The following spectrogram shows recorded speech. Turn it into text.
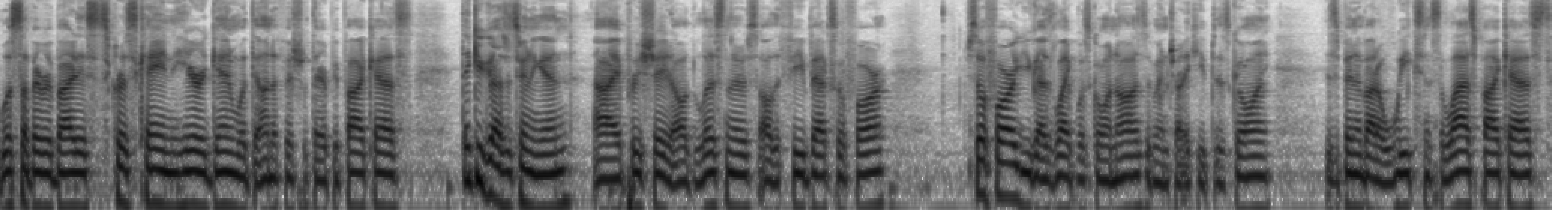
What's up, everybody? This is Chris Kane here again with the Unofficial Therapy Podcast. Thank you guys for tuning in. I appreciate all the listeners, all the feedback so far. So far, you guys like what's going on, so I'm going to try to keep this going. It's been about a week since the last podcast,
